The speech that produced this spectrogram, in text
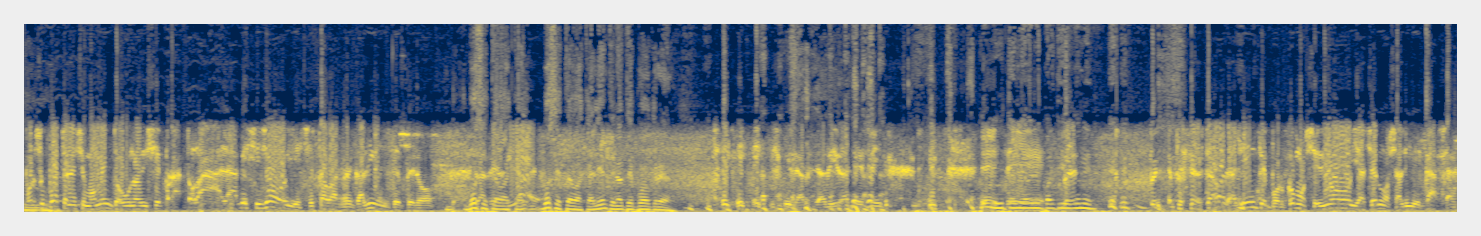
Por supuesto, en ese momento uno dice, Prato, dala, qué sé yo, y se estaba recaliente, pero... Vos la estabas, realidad vos estabas caliente, no te puedo creer. sí, la realidad es que sí. Este, pero, pero estaba caliente por cómo se dio y ayer no salí de casa.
